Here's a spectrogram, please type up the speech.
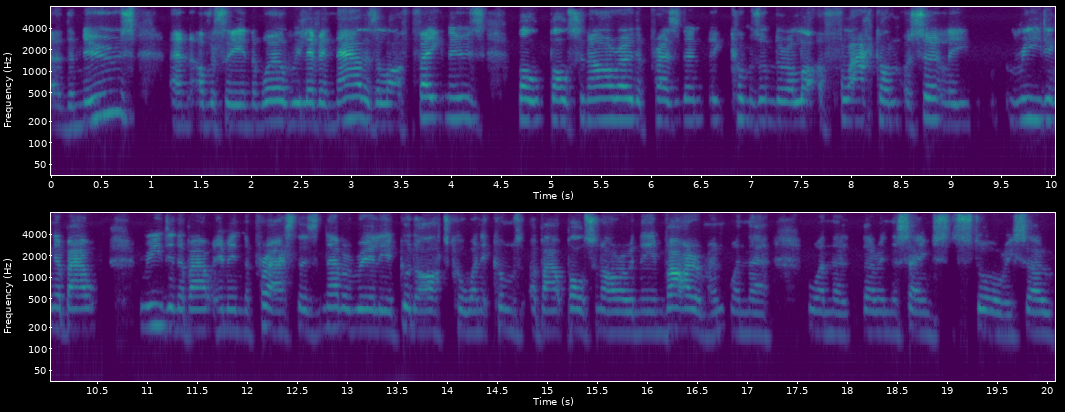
uh, the news. And obviously, in the world we live in now, there's a lot of fake news. Bol- Bolsonaro, the president, it comes under a lot of flack on, certainly reading about reading about him in the press there's never really a good article when it comes about Bolsonaro in the environment when they're when they're, they're in the same story so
